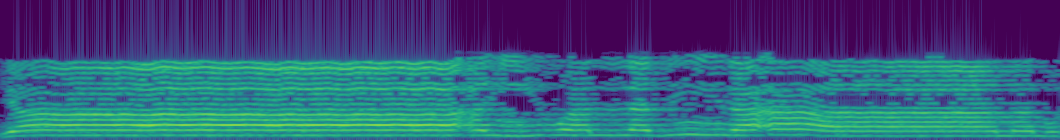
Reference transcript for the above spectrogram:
يا أيها الذين آمنوا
